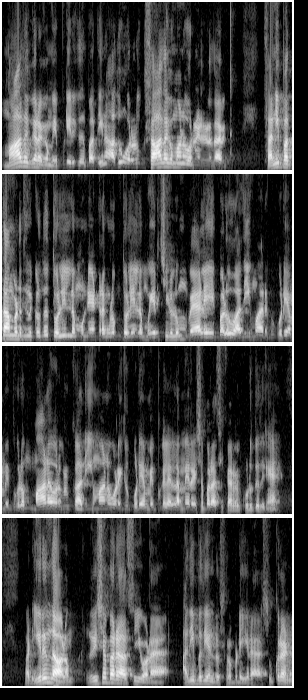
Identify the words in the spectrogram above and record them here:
மாத கிரகம் எப்படி இருக்குதுன்னு பார்த்தீங்கன்னா அதுவும் ஓரளவுக்கு சாதகமான ஒரு நிலையில தான் இருக்கு. சனி பத்தாம் இடத்துல இருக்கிறது தொழிலில் முன்னேற்றங்களும் தொழிலில் முயற்சிகளும் வேலை பலு அதிகமாக இருக்கக்கூடிய அமைப்புகளும் மாணவர்களுக்கும் அதிகமான உழைக்கக்கூடிய அமைப்புகள் எல்லாமே ரிஷபராசிக்காரர்கள் கொடுக்குதுங்க. பட் இருந்தாலும் ரிஷபராசியோட அதிபதி என்று சொல்லப்படுகிற சுக்ரன்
